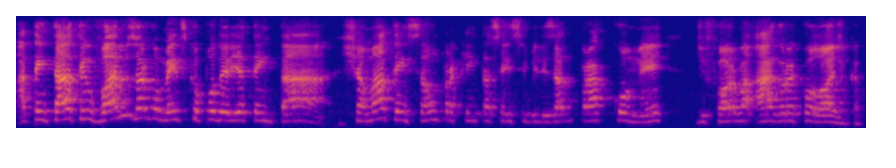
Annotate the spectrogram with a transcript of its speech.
atentar, tenho vários argumentos que eu poderia tentar chamar atenção para quem está sensibilizado para comer de forma agroecológica.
